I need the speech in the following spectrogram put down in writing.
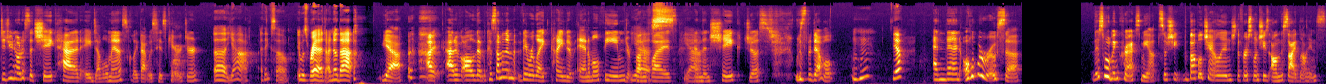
Did you notice that Shake had a devil mask? Like that was his character? Uh, yeah, I think so. It was red. I know that. Yeah. I out of all of them because some of them they were like kind of animal themed or Yes. butterflies. Yeah. And then Shake just was the devil. Mm-hmm. Yeah. And then Omarosa. This woman cracks me up. So she the bubble challenge, the first one she's on the sidelines.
